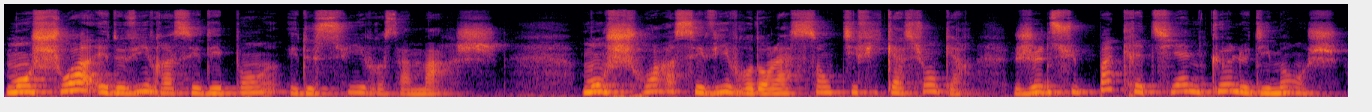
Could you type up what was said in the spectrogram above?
Mon choix est de vivre à ses dépens et de suivre sa marche. Mon choix, c'est vivre dans la sanctification, car je ne suis pas chrétienne que le dimanche.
